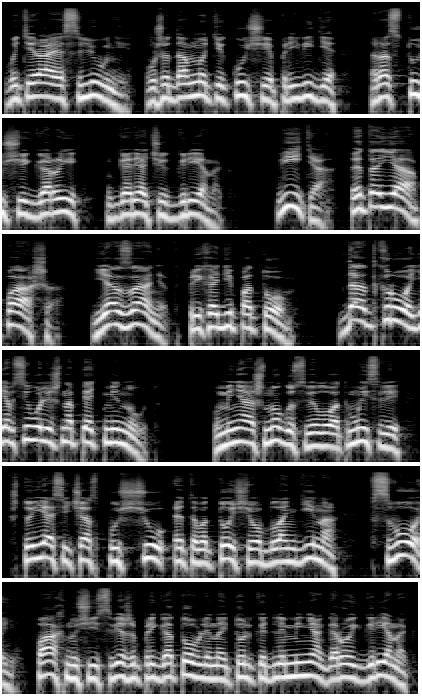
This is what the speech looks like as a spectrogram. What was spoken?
вытирая слюни, уже давно текущие при виде растущей горы горячих гренок. «Витя, это я, Паша. Я занят. Приходи потом. Да открой, я всего лишь на пять минут». У меня аж ногу свело от мысли, что я сейчас пущу этого тощего блондина в свой, пахнущий свежеприготовленной только для меня горой гренок,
